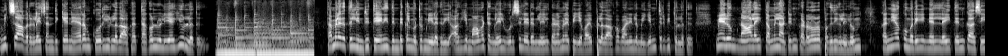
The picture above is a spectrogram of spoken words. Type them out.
அமித்ஷா அவர்களை சந்திக்க நேரம் கோரியுள்ளதாக தகவல் வெளியாகியுள்ளது. தமிழகத்தில் இன்று தேனி திண்டுக்கல் மற்றும் நீலகிரி ஆகிய மாவட்டங்களில் ஒரு சில இடங்களில் கனமழை பெய்ய வாய்ப்புள்ளதாக வானிலை மையம் தெரிவித்துள்ளது. மேலும் நாளை தமிழ்நாட்டின் கடலோரப் பகுதிகளிலும் கன்னியாகுமரி நெல்லை தென்காசி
